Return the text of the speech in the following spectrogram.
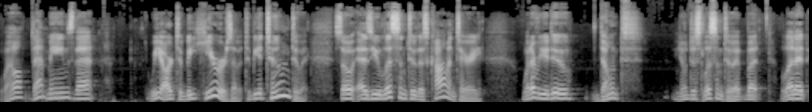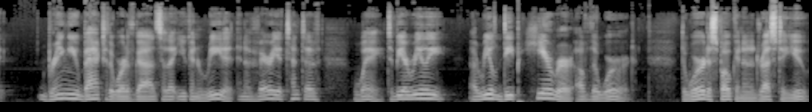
well, that means that we are to be hearers of it, to be attuned to it. So, as you listen to this commentary, whatever you do, don't you know just listen to it, but let it bring you back to the Word of God so that you can read it in a very attentive way. To be a really a real deep hearer of the Word. The Word is spoken and addressed to you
